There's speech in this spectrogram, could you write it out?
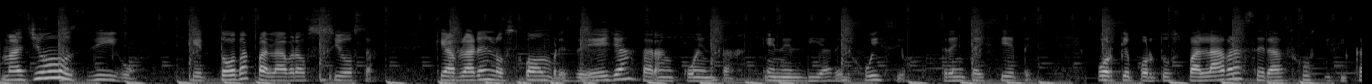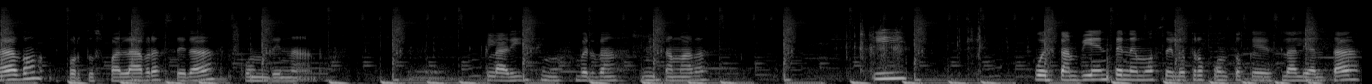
Mas yo os digo que toda palabra ociosa que hablaren los hombres de ella darán cuenta en el día del juicio. 37. Porque por tus palabras serás justificado y por tus palabras serás condenado. Clarísimo, ¿verdad, mis amadas? Y pues también tenemos el otro punto que es la lealtad.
